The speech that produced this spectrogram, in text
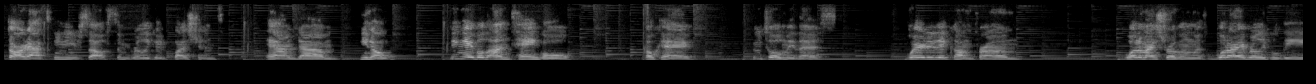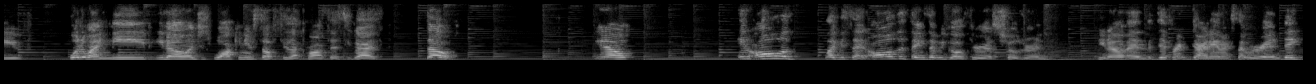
Start asking yourself some really good questions. And, um, you know, being able to untangle, okay, who told me this? Where did it come from? What am I struggling with? What do I really believe? What do I need? You know, and just walking yourself through that process, you guys. So, you know, in all of, like I said, all the things that we go through as children, you know, and the different dynamics that we're in, they,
